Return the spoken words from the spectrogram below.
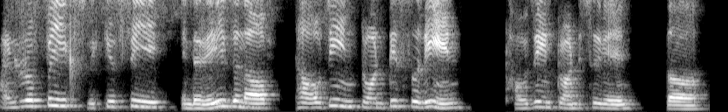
under peaks, we can see in the region of 1027, 1027, the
